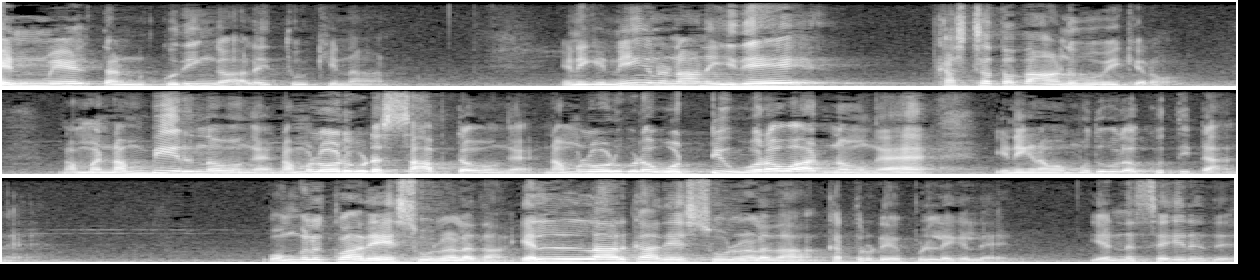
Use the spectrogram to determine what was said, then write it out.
என் மேல் தன் குதிங்காலை தூக்கினான். இன்னைக்கு நீங்களும் நானும் இதே கஷ்டத்தை தான் அனுபவிக்கிறோம். நம்ம நம்பி இருந்தவங்க நம்மளோடு கூட சாப்பிட்டவங்க நம்மளோடு கூட ஒட்டி உறவாடினவங்க இன்னைக்கு நம்ம முதுகில் குத்திட்டாங்க. உங்களுக்கும் அதே சூழ்நிலை தான். எல்லாருக்கும் அதே சூழ்நிலை தான் கத்தருடைய பிள்ளைகளே. என்ன செய்கிறது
